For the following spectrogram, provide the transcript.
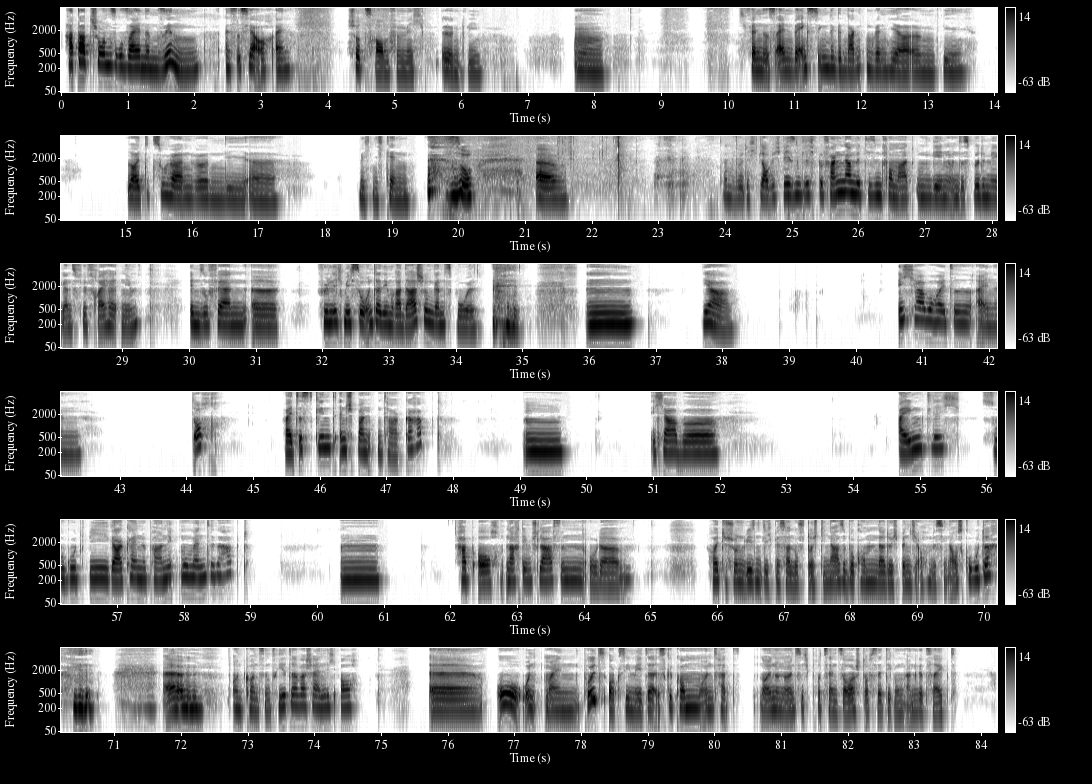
hat das schon so seinen Sinn. Es ist ja auch ein Schutzraum für mich irgendwie. Mm. Ich fände es einen beängstigenden Gedanken, wenn hier irgendwie Leute zuhören würden, die äh, mich nicht kennen. so. Ähm, dann würde ich, glaube ich, wesentlich befangener mit diesem Format umgehen und es würde mir ganz viel Freiheit nehmen. Insofern äh, fühle ich mich so unter dem Radar schon ganz wohl. mm, ja. Ich habe heute einen doch weitestgehend entspannten Tag gehabt. Mm, ich habe eigentlich so gut wie gar keine Panikmomente gehabt. Mm, hab auch nach dem Schlafen oder heute schon wesentlich besser Luft durch die Nase bekommen. Dadurch bin ich auch ein bisschen ausgeruhter ähm, und konzentrierter wahrscheinlich auch. Äh, oh, und mein Pulsoximeter ist gekommen und hat 99% Sauerstoffsättigung angezeigt.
